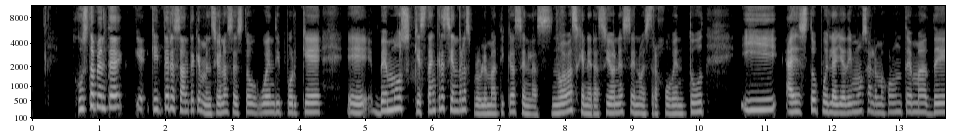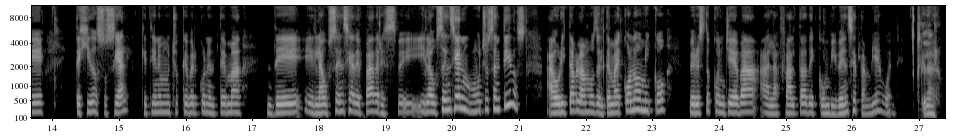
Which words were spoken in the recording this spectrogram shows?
Justamente, qué, interesante que mencionas esto, Wendy, porque eh, vemos que están creciendo las problemáticas en las nuevas generaciones, en nuestra juventud, y a esto pues le añadimos a lo mejor un tema de tejido social, que tiene mucho que ver con el tema de eh, la ausencia de padres y la ausencia en muchos sentidos. Ahorita hablamos del tema económico, pero esto conlleva a la falta de convivencia también, Wendy. Claro.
